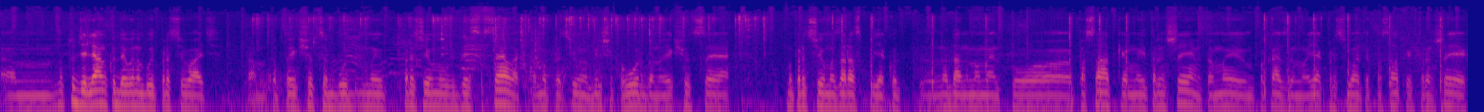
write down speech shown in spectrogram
ем, на ту ділянку, де вони будуть працювати. Там, тобто, якщо це буде, ми працюємо десь в селах, то ми працюємо більше по урбану. Якщо це ми працюємо зараз, як от на даний момент по посадкам і траншеям, то ми показуємо, як працювати в посадках, траншеях,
